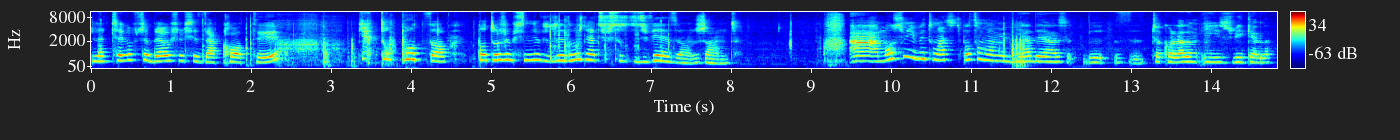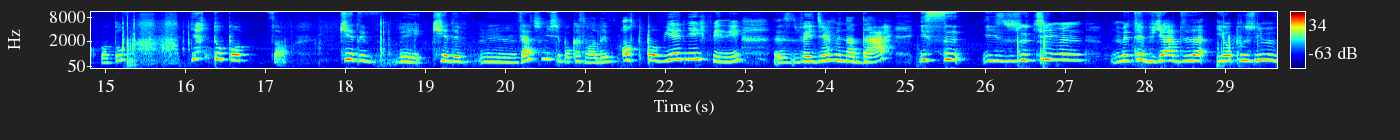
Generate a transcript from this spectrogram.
dlaczego przebrałyśmy się za koty? Jak to po co? Po to, żeby się nie wyróżniać wśród zwierząt. A możesz mi wytłumaczyć, po co mamy wiadra z, z czekoladą i żwikiem dla kotów? Jak to po co? Kiedy, wy, kiedy mm, zacznie się pokaz mody, w odpowiedniej chwili wejdziemy na dach i, s- i zrzucimy my te wiadra i opróżnimy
